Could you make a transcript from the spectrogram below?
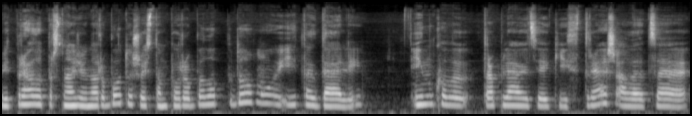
Відправила персонажів на роботу, щось там поробила по дому і так далі. Інколи трапляються якийсь треш, але це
